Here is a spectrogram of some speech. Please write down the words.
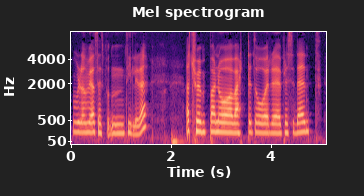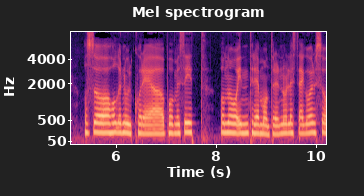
hvordan vi har sett på den tidligere. At Trump har nå vært et år president, og så holder Nord-Korea på med sitt. Og nå innen tre måneder eller noe, leste jeg i går, så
